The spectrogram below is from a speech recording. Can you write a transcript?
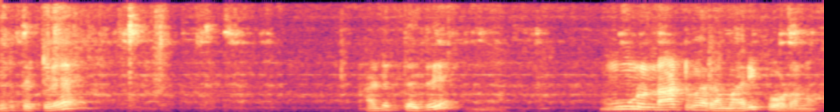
எடுத்துட்டு அடுத்தது மூணு நாட் வர மாதிரி போடணும்.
